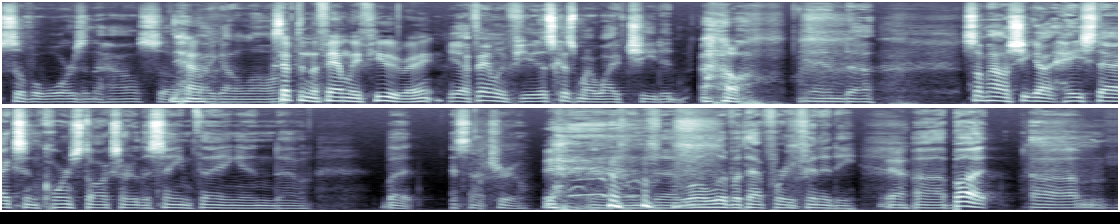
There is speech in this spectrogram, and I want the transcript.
civil wars in the house, so Yeah. everybody got along. Except in the Family Feud, right? yeah, family feud. That's because my wife cheated, Oh, and uh, somehow she got haystacks and cornstalks are the same thing, and uh, but it's not true. Yeah. and uh, we'll live with that for infinity. yeah. Uh, but um,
